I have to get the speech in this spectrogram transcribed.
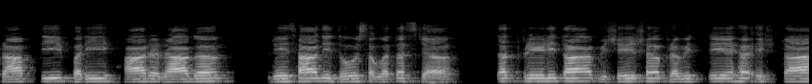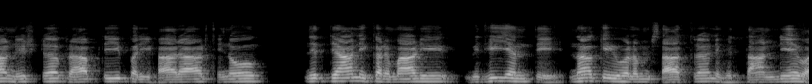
प्राप्ति परिहार राग द्वेषादि दोषवतश्च, तत्प्रेरिता विशेष प्रवृत्ते इष्टानिष्ट प्राप्ति परिहारार्थिनो नित्यानि कर्माणि विधीयन्ते, न केवलम शास्त्र निमित्तान्येव।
